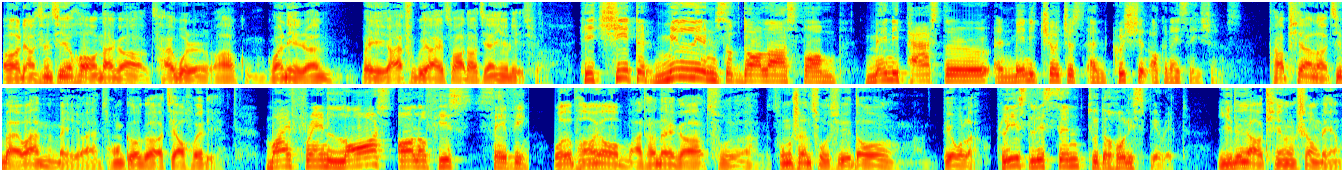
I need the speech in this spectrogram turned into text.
呃，两星期后，那个财务人啊、管理人被 FBI 抓到监狱里去了。 He cheated millions of dollars from many pastors and many churches and Christian organizations. 他骗了几百万美元从各个教会里。 My friend lost all of his saving. 我的朋友把他那个储终身储蓄都丢了。 Please listen to the Holy Spirit. 一定要听圣灵。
